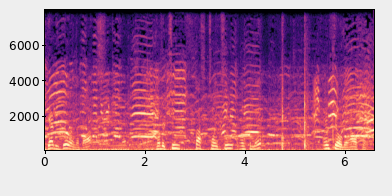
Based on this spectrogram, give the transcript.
Got Gabby Gill in the box. Number two, 22 on commit. Infielder, Alpha.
